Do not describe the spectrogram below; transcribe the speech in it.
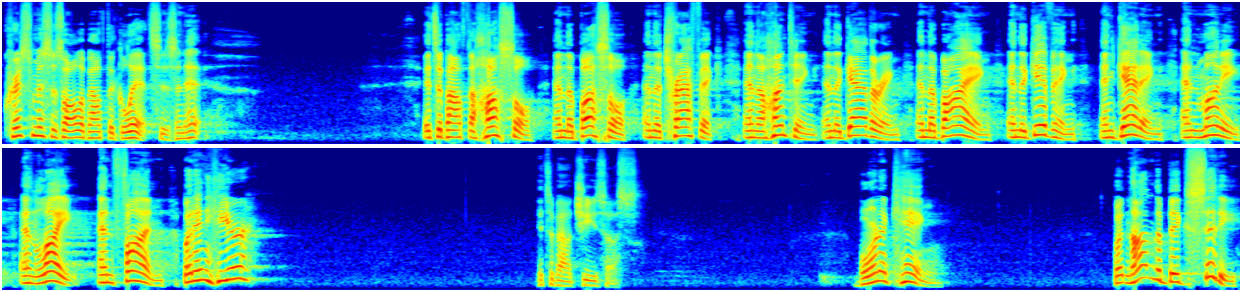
Christmas is all about the glitz, isn't it? It's about the hustle and the bustle and the traffic and the hunting and the gathering and the buying and the giving and getting and money and light and fun. But in here, it's about Jesus. Born a king, but not in the big city.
